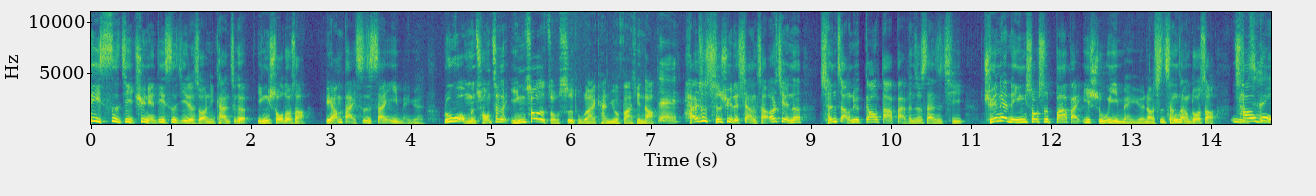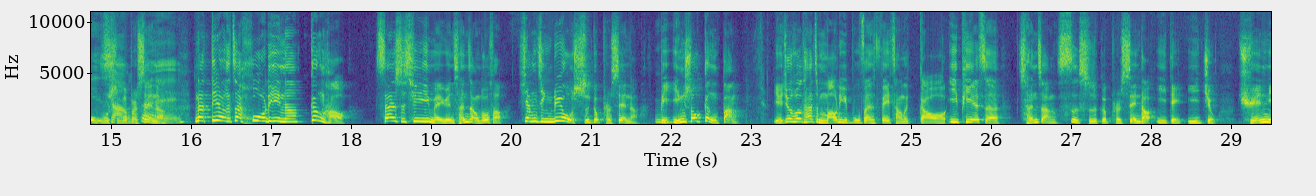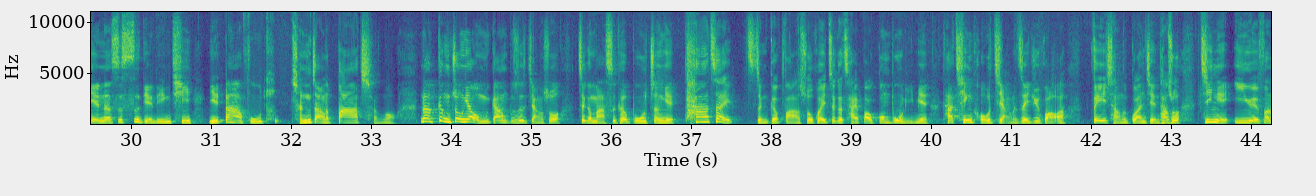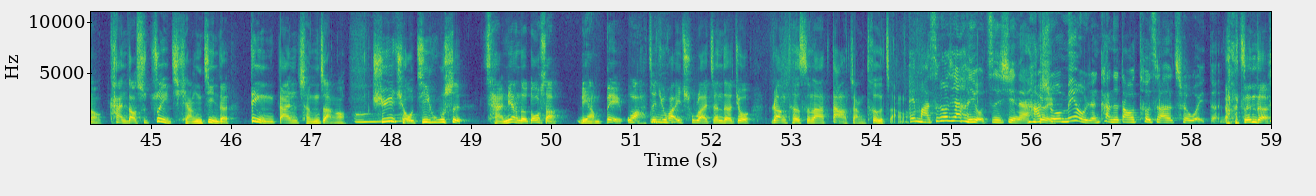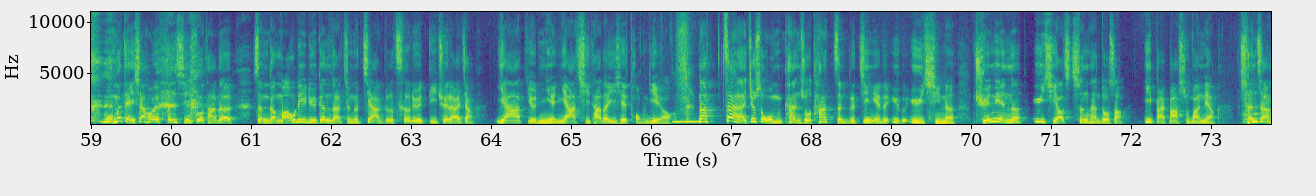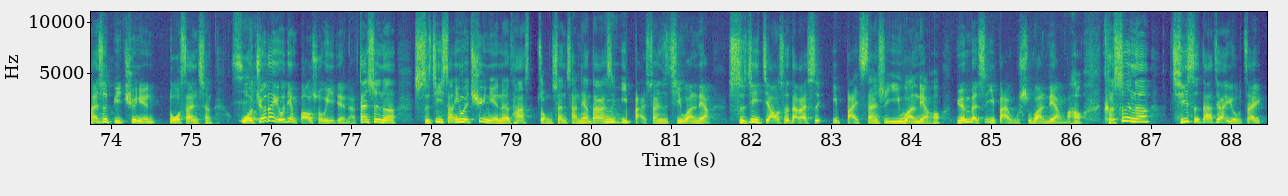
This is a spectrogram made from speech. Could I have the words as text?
第四季，去年第四季的时候，你看这个营收多少？两百四十三亿美元。如果我们从这个营收的走势图来看，你会发现到，对，还是持续的向上，而且呢，成长率高达百分之三十七。全年的营收是八百一十五亿美元了，是成长多少？超过五十个 percent 啊。那第二个在获利呢更好，三十七亿美元，成长多少？将近六十个 percent 啊，比营收更棒。也就是说，它的毛利部分非常的高哦。EPS 呢，成长四十个 percent 到一点一九。全年呢是四点零七，也大幅成长了八成哦。那更重要，我们刚刚不是讲说这个马斯克不务正业，他在整个法说会这个财报公布里面，他亲口讲了这句话啊，非常的关键。他说今年一月份哦，看到是最强劲的订单成长哦，需求几乎是产量的多少？两倍哇！这句话一出来，真的就让特斯拉大涨特涨了。哎，马斯克现在很有自信呢，他说没有人看得到特斯拉的车尾灯。真的，我们等一下会分析说它的整个毛利率跟整个价格策略，的确来讲压就碾压其他的一些同业哦。那再来就是我们看说它整个今年的预预期呢，全年呢预期要生产多少？一百八十万辆。成长还是比去年多三成，我觉得有点保守一点了。但是呢，实际上因为去年呢，它总生产量大概是一百三十七万辆，实际交车大概是一百三十一万辆哈，原本是一百五十万辆嘛哈。可是呢，其实大家有在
